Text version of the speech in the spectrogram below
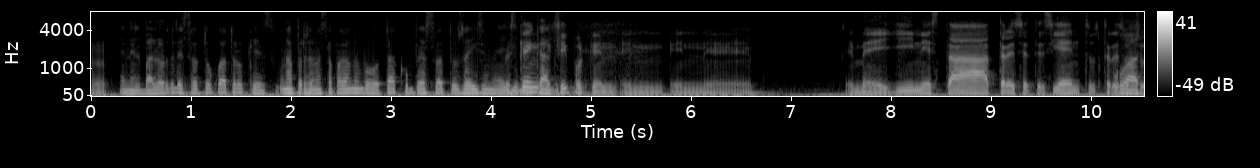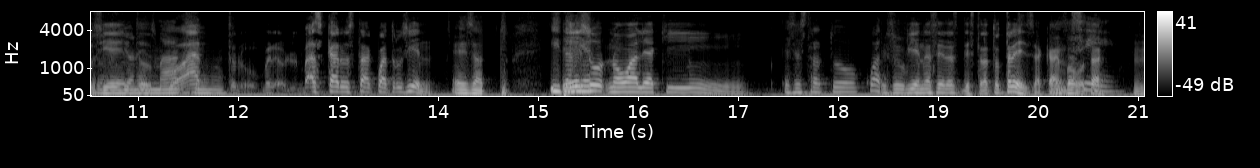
Mm. En el valor del estrato 4 que es una persona está pagando en Bogotá, compra estrato 6 en Medellín Es que y en- en Cali. sí, porque en, en, en, eh, en Medellín está 3.700, 3.800, millones máximo. 4, pero más caro está a 400. Exacto. Y también Eso no vale aquí, es estrato 4. eso viene a ser de estrato 3 acá en. Bogotá. Sí. Mm.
